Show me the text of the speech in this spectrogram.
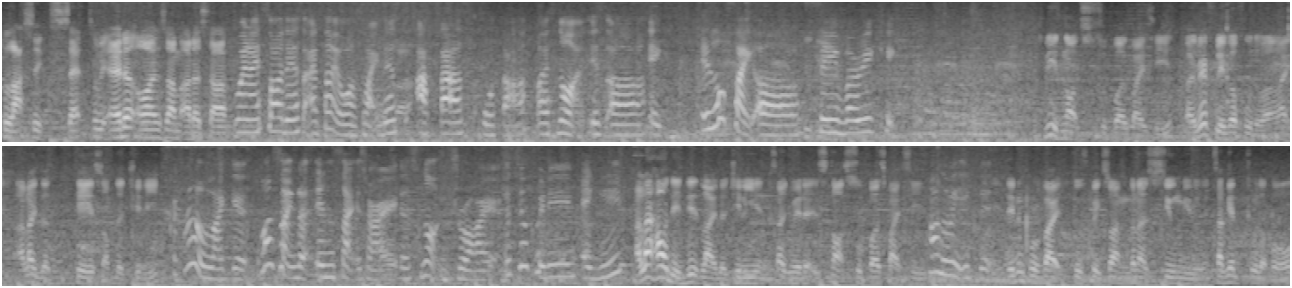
classic set. So we added on some other stuff. When I saw this, I thought it was like this atas ota, but it's not. It's a egg. It looks like a savory cake. Actually, it's not super spicy, but very flavorful though. I like, I like the taste of the chili. I kind of like it because like the insides, right? It's not dry. It's still pretty eggy. I like how they did like the chili in such a way that it's not super spicy. How do we eat it? They didn't provide toothpicks, so I'm gonna assume you suck it through the hole.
